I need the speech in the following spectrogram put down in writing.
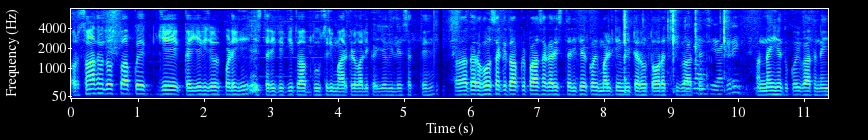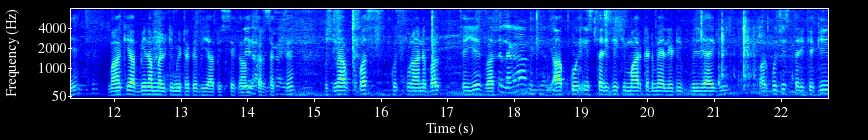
और साथ में दोस्तों आपको एक ये कहिए की ज़रूरत पड़ेगी इस तरीके की तो आप दूसरी मार्केट वाली कहिए भी ले सकते हैं। और अगर हो सके तो आपके पास अगर इस तरीके कोई मल्टीमीटर हो तो और अच्छी बात है। और नहीं है तो कोई बात नहीं है। बाकी आप बिना मल्टीमीटर के भी आप इससे काम कर सकते हैं। उसमें आपको बस कुछ पुराने बल्ब चाहिए बस आपको इस तरीके की मार्केट में एलईडी मिल जाएगी और कुछ इस तरीके की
